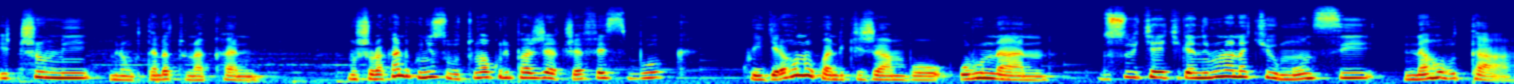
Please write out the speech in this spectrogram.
icumi mirongo itandatu na kane. Mushobora kandi kunyuza ubutumwa kuri paji yacu ya facebook kuyigeraho ni ukwandika ijambo urunana dusubikiye ikiganiro urunana cy'uyu munsi naho ubutaha.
